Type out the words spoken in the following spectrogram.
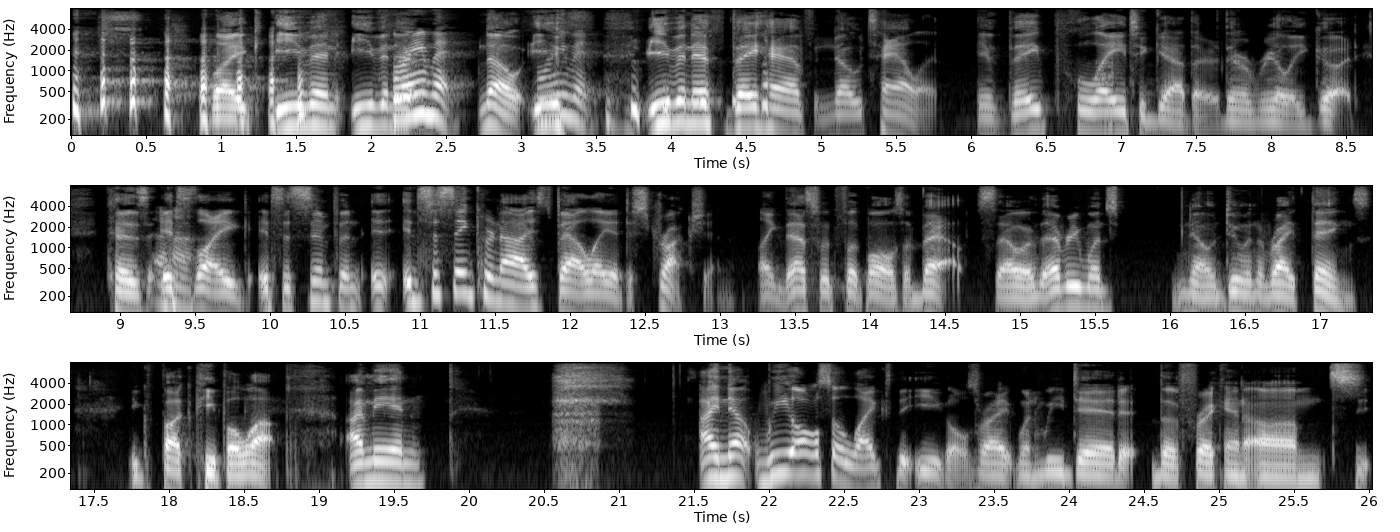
Like even even if, it. no, even, it. even if they have no talent, if they play together, they're really good. Because it's Uh-huh. like it's a symphon- it, it's a synchronized ballet of destruction. Like that's what football's about. So if everyone's you know doing the right things, you can fuck people up. I mean. I know we also liked the Eagles, right? When we did the frickin' um C-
